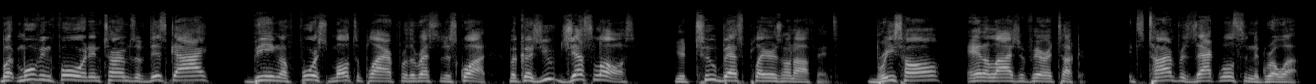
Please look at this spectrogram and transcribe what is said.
but moving forward in terms of this guy being a force multiplier for the rest of the squad because you just lost your two best players on offense, Breece Hall and Alijah Vera Tucker. It's time for Zach Wilson to grow up.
